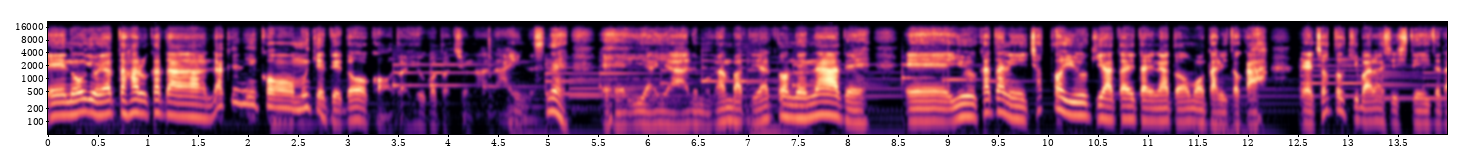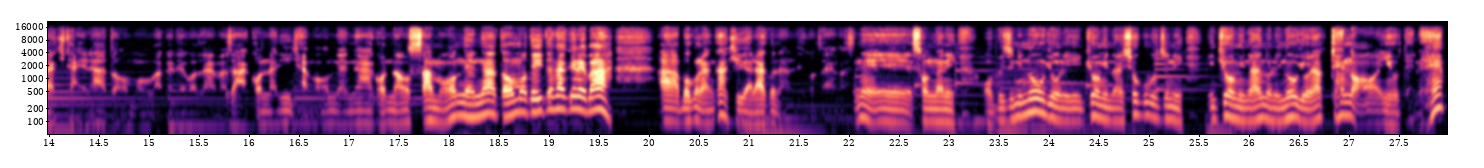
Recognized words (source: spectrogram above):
えー、農業やってはる方だけにこう向けてどうこうということちゅうのはないんですね。えー、いやいや、でも頑張ってやっとんねんなーで、えー、いう方にちょっと勇気与えたいなと思ったりとか、えー、ちょっと気晴らししていただきたいなと思うわけでございます。あ、こんな兄ちゃんもおんねんな、こんなおっさんもおんねんなと思っていただければ、あ僕なんか気が楽なんでですね、えー、そんなに別に農業に興味ない植物に興味ないのに農業やってんの？言うてね、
